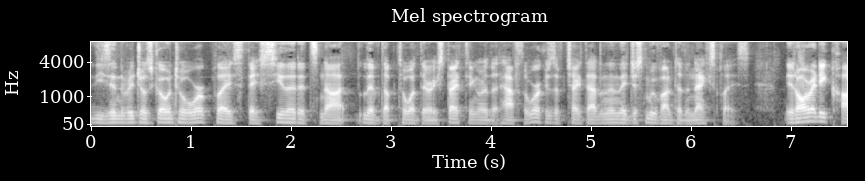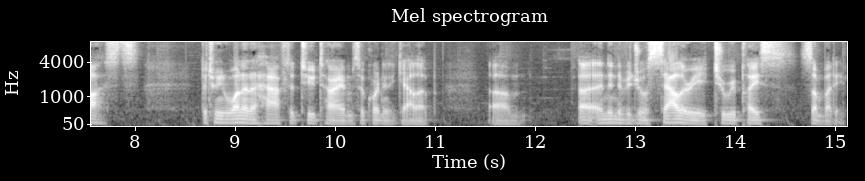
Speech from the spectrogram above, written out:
these individuals go into a workplace, they see that it's not lived up to what they're expecting, or that half the workers have checked out, and then they just move on to the next place. It already costs between one and a half to two times, according to Gallup, um, uh, an individual's salary to replace somebody.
